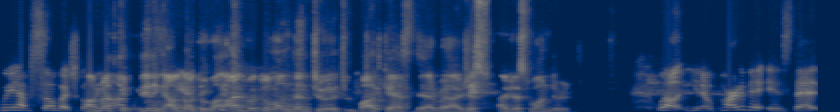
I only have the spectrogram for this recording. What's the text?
we have so much going on. I'm not on. complaining. I'll go to I'll go to London to to podcast there, but I just I just wondered. Well, you know, part of it is that,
